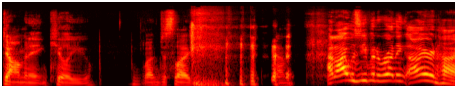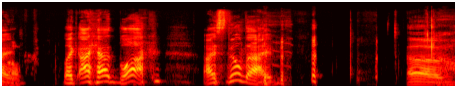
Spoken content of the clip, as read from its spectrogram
dominate and kill you. I'm just like, and I was even running Ironhide. Wow. Like I had block, I still died. um,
